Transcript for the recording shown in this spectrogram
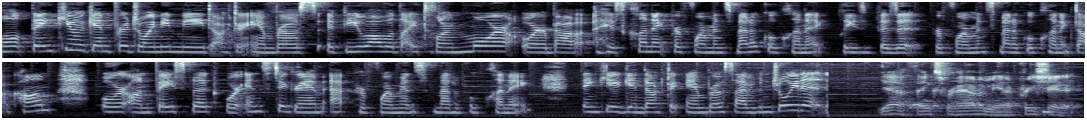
Well, thank you again for joining me, Dr. Ambrose. If you all would like to learn more or about his clinic, Performance Medical Clinic, please visit performancemedicalclinic.com or on Facebook or Instagram at Performance Medical Clinic. Thank you again, Dr. Ambrose. I've enjoyed it. Yeah, thanks for having me. I appreciate it.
